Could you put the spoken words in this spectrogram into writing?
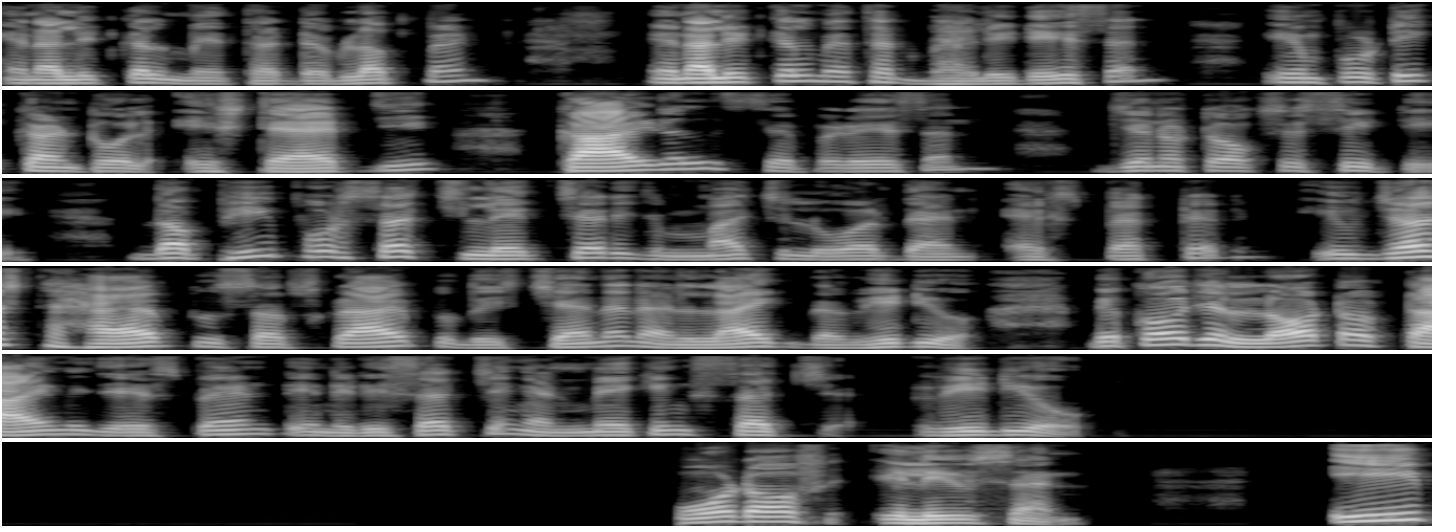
analytical method development, analytical method validation, impurity control strategy, chiral separation, genotoxicity. The fee for such lecture is much lower than expected. You just have to subscribe to this channel and like the video because a lot of time is spent in researching and making such video. Mode of elution. If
